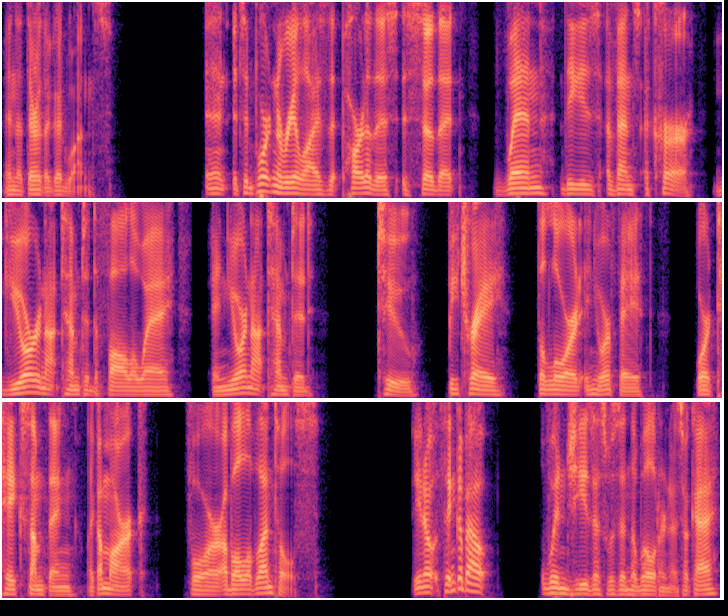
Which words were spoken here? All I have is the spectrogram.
and that they're the good ones. And it's important to realize that part of this is so that when these events occur, you're not tempted to fall away and you're not tempted to betray the Lord in your faith or take something like a mark for a bowl of lentils. You know, think about when Jesus was in the wilderness, okay?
